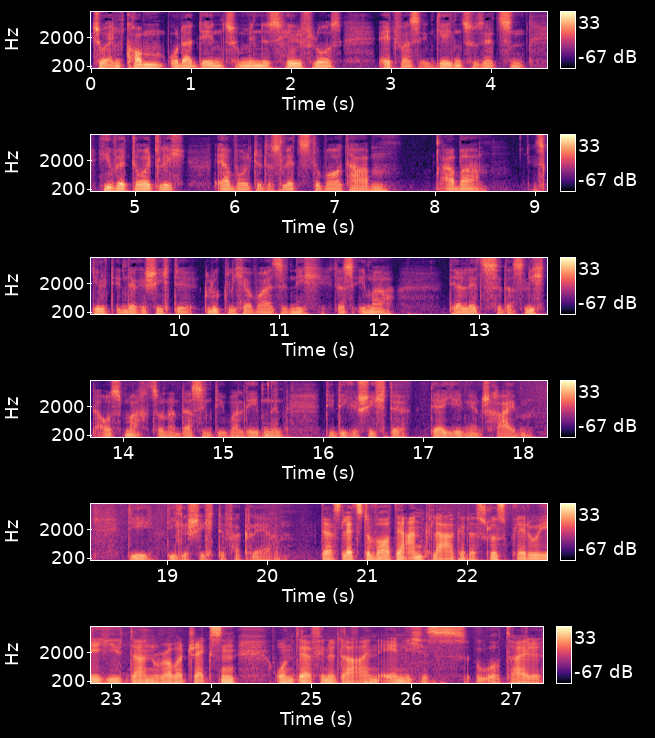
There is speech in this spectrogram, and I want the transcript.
zu entkommen oder denen zumindest hilflos etwas entgegenzusetzen. Hier wird deutlich, er wollte das letzte Wort haben, aber es gilt in der Geschichte glücklicherweise nicht, dass immer der Letzte das Licht ausmacht, sondern das sind die Überlebenden, die die Geschichte derjenigen schreiben, die die Geschichte verklären. Das letzte Wort der Anklage, das Schlussplädoyer hielt dann Robert Jackson und er findet da ein ähnliches Urteil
